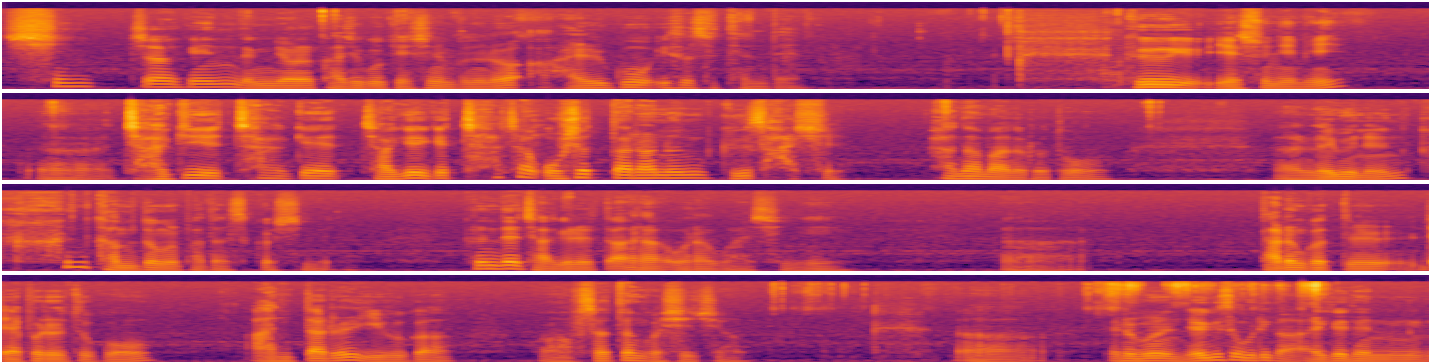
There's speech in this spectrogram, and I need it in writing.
신적인 능력을 가지고 계시는 분으로 알고 있었을 텐데 그 예수님이 어, 자기 차게 자기에게 찾아오셨다라는 그 사실 하나만으로도 어, 레위는 큰 감동을 받았을 것입니다. 그런데 자기를 따라오라고 하시니 어, 다른 것들 내버려 두고 안 따를 이유가 없었던 것이죠. 어, 여러분 여기서 우리가 알게 된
